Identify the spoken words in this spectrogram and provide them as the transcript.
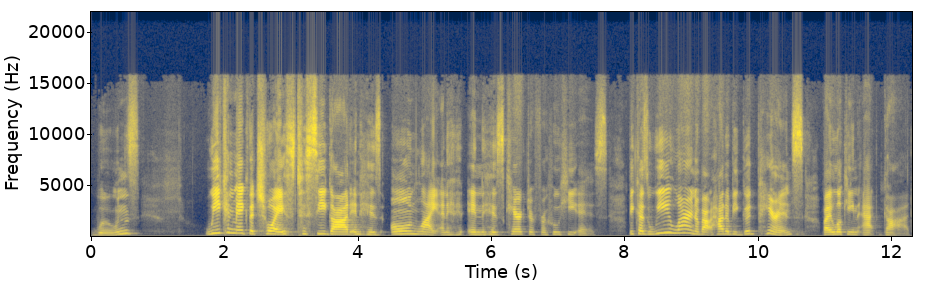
wounds, we can make the choice to see God in his own light and in his character for who he is. Because we learn about how to be good parents by looking at God.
